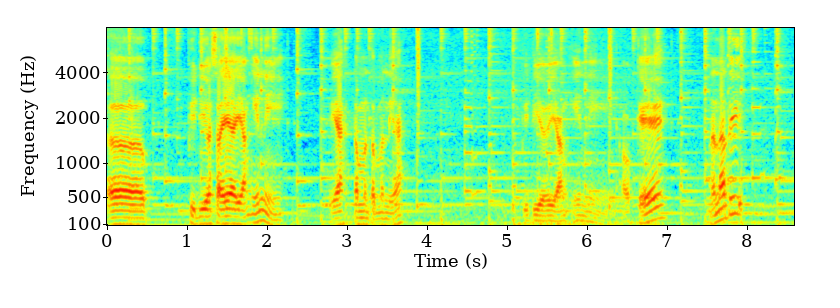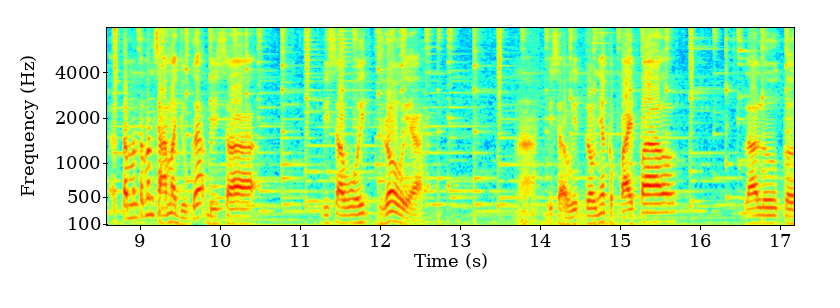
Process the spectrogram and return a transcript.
eh, video saya yang ini ya teman-teman ya. Video yang ini oke nah nanti teman-teman sama juga bisa bisa withdraw ya. Nah bisa withdrawnya ke PayPal lalu ke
